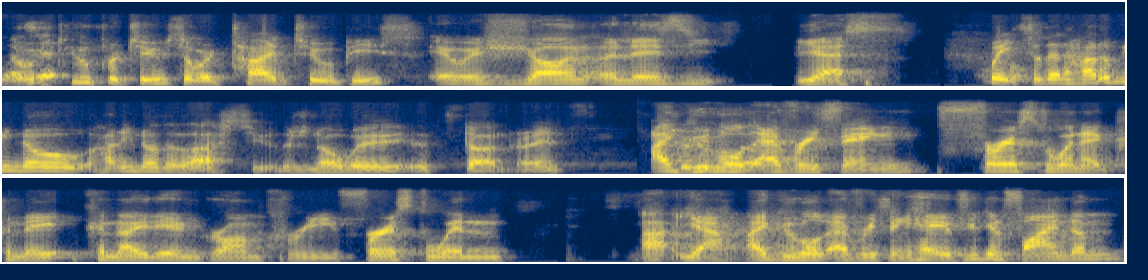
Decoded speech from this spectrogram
We're it? two for two, so we're tied two apiece. It was Jean Alesi. Yes. Wait, so then how do we know? How do you know the last two? There's no way it's done, right? I Sure googled everything. First win at Cana- Canadian Grand Prix. First win. Uh, yeah, I googled everything. Hey, if you can find them,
